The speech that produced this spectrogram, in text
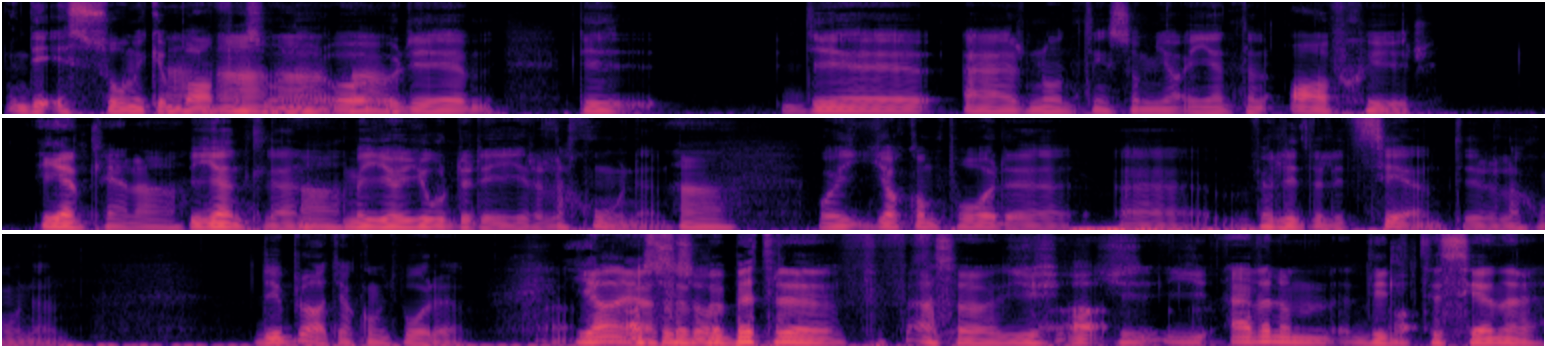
det är så mycket Ja, barnpersoner. ja, ja, och, och det, det, det är någonting som jag egentligen avskyr. Egentligen ja. Egentligen. Ja. Men jag gjorde det i relationen. Ja. Och jag kom på det eh, väldigt, väldigt sent i relationen. Det är bra att jag har kommit på det. Ja, alltså, så. bättre, alltså, ju, Ja. ju, ju, även om det är lite senare.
